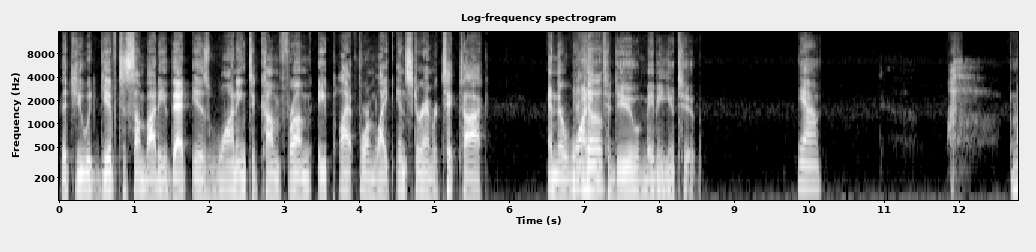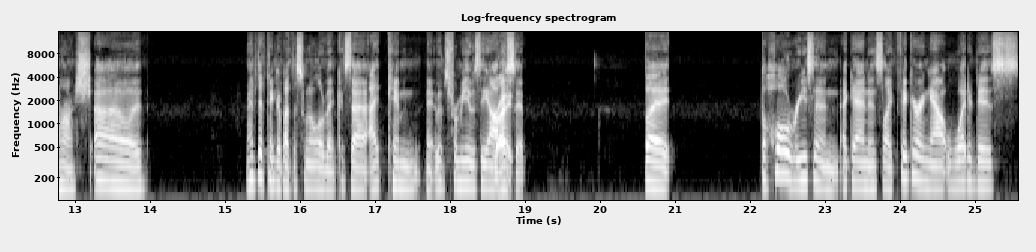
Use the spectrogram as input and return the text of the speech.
that you would give to somebody that is wanting to come from a platform like Instagram or TikTok and they're wanting to do maybe YouTube? Yeah. Gosh. Uh I have to think about this one a little bit because uh, I came it was for me it was the Right. opposite. But the whole reason again is like figuring out what it is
